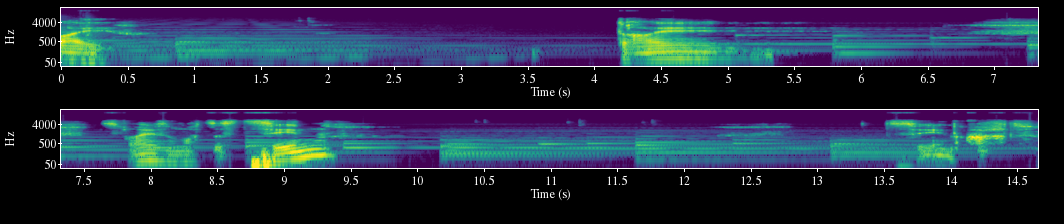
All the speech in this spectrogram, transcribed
zwei, drei, zwei, so macht es zehn, zehn, acht,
